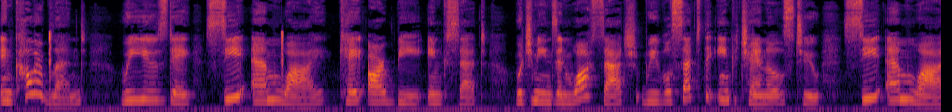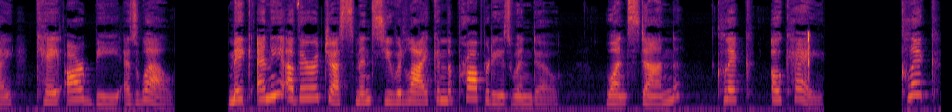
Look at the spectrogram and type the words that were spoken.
In ColorBlend, we used a CMY KRB ink set, which means in Wasatch we will set the ink channels to CMY KRB as well. Make any other adjustments you would like in the Properties window. Once done, click OK. Click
